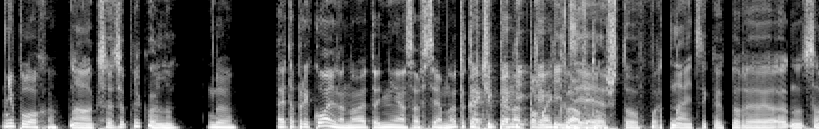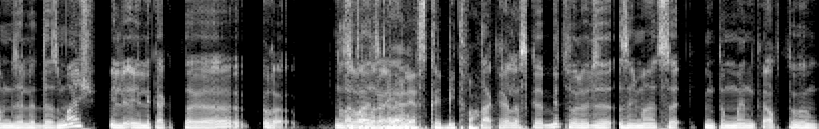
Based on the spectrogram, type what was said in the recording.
Неплохо, А, кстати, прикольно. да. Это прикольно, но это не совсем. Ну, это как, чемпионат по как Майнкрафту. идея, что в Fortnite, которая на самом деле дезматч, или, или как это э, называется? Royale. Королевская битва. Да, королевская битва, люди занимаются каким-то майнкрафтовым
